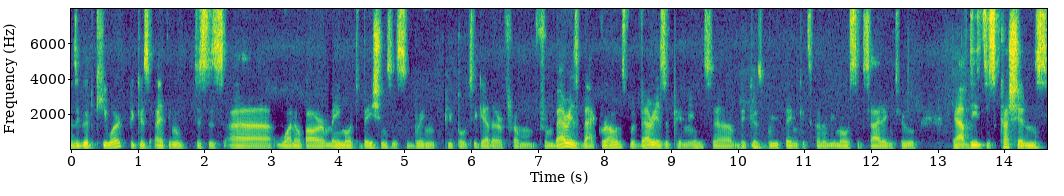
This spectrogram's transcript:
is a good keyword because I think this is uh, one of our main motivations is to bring people together from from various backgrounds with various opinions uh, because we think it's going to be most exciting to have these discussions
